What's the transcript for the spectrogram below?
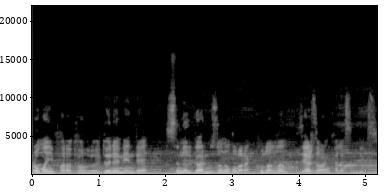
Roma İmparatorluğu döneminde sınır garnizonu olarak kullanılan Zerzavan Kalesi'ndeyiz.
